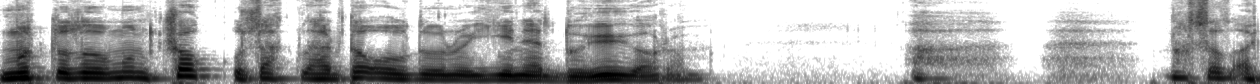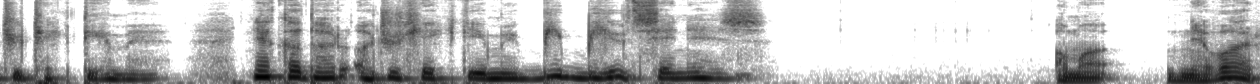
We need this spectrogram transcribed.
Mutluluğumun çok uzaklarda olduğunu yine duyuyorum. Ah, nasıl acı çektiğimi, ne kadar acı çektiğimi bir bilseniz. Ama ne var?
